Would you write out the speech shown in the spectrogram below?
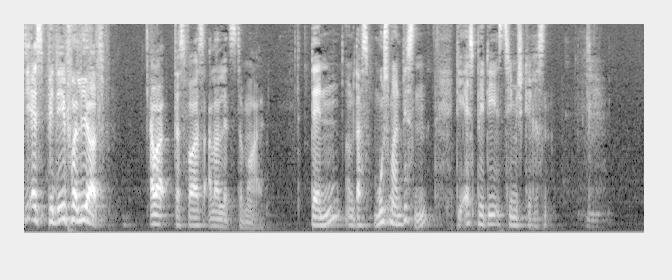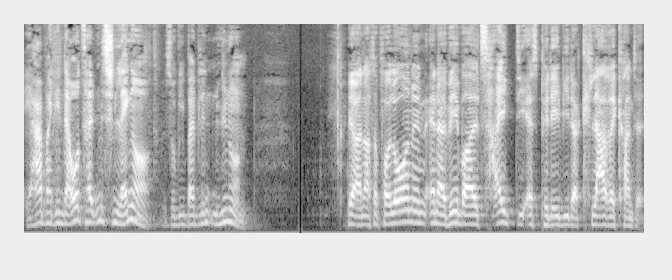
die SPD verliert. Aber das war das allerletzte Mal. Denn, und das muss man wissen, die SPD ist ziemlich gerissen. Ja, bei denen dauert es halt ein bisschen länger, so wie bei blinden Hühnern. Ja, nach der verlorenen NRW-Wahl zeigt die SPD wieder klare Kante.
